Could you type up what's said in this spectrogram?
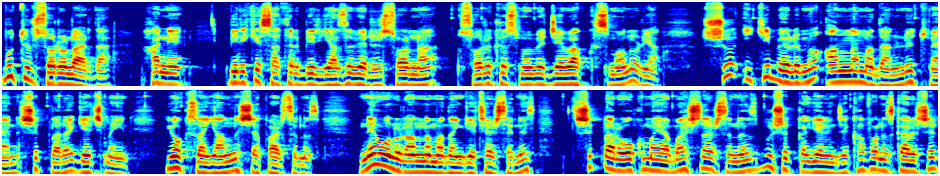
Bu tür sorularda hani bir iki satır bir yazı verir sonra soru kısmı ve cevap kısmı olur ya. Şu iki bölümü anlamadan lütfen şıklara geçmeyin. Yoksa yanlış yaparsınız. Ne olur anlamadan geçerseniz şıkları okumaya başlarsınız. Bu şıkka gelince kafanız karışır.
